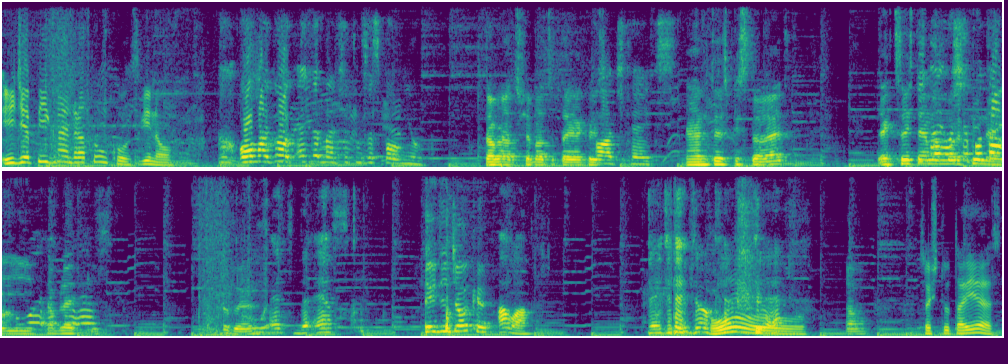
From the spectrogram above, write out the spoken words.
Idzie pigment ratunku, zginął. Oh my god, Enderman się tu zespełnił. Dobra, trzeba tutaj jakoś... Fudge cakes. Em, tu jest pistolet. Jak coś, to ja mam Znają się morfinę po i tabletki. Co to jest? Who at the F? Idzie Joker! Ała. JJ Joker. Uuu, Tam. coś tutaj jest.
